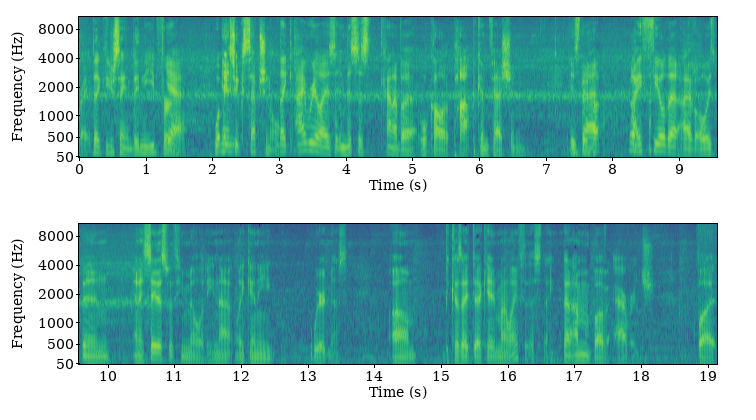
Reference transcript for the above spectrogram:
Right. Like you're saying, the need for Yeah. what makes And, you exceptional. Like I realize, and this is kind of a we'll call it a pop confession, is that I feel that I've always been, and I say this with humility, not like any weirdness, um, because I dedicated my life to this thing. That I'm above average, but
